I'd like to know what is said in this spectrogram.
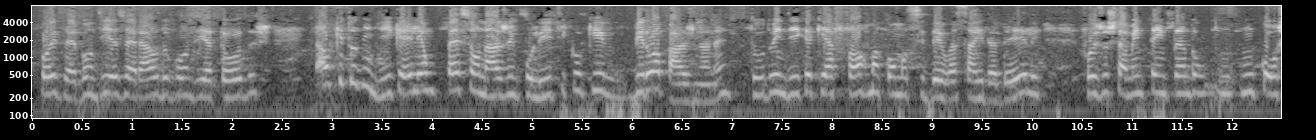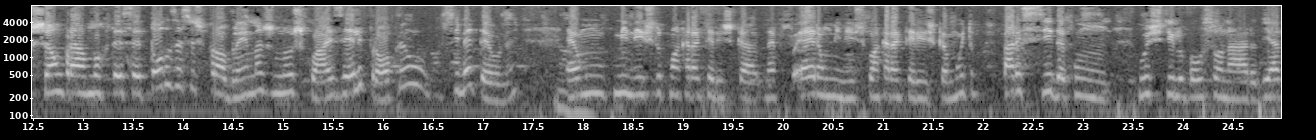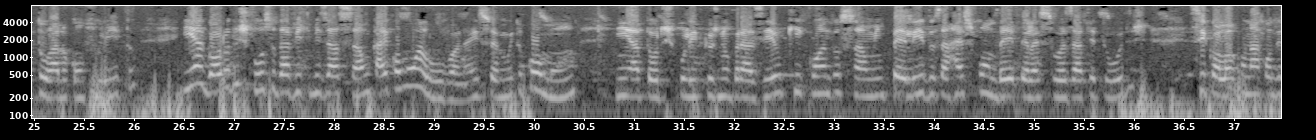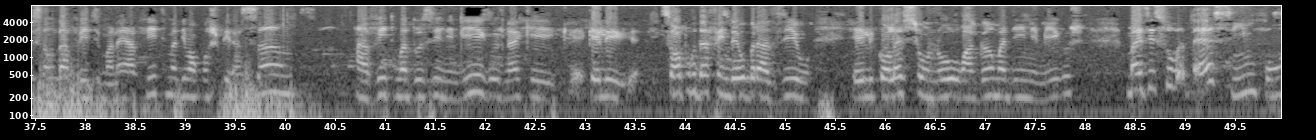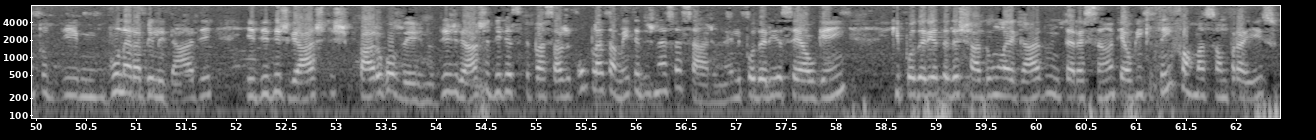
Pois é, bom dia Geraldo, bom dia a todos. Ao que tudo indica, ele é um personagem político que virou a página, né? Tudo indica que a forma como se deu a saída dele foi justamente tentando um, um colchão para amortecer todos esses problemas nos quais ele próprio se meteu, né? É um ministro com uma característica, né, era um ministro com uma característica muito parecida com o estilo Bolsonaro de atuar no conflito. E agora o discurso da vitimização cai como uma luva, né? Isso é muito comum em atores políticos no Brasil que quando são impelidos a responder pelas suas atitudes, se colocam na condição da vítima, né? A vítima de uma conspiração, a vítima dos inimigos, né, que, que ele, só por defender o Brasil, ele colecionou uma gama de inimigos, mas isso é sim um ponto de vulnerabilidade e de desgastes para o governo. Desgaste, diga-se de passagem, completamente desnecessário. Né? Ele poderia ser alguém que poderia ter deixado um legado interessante, alguém que tem informação para isso,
